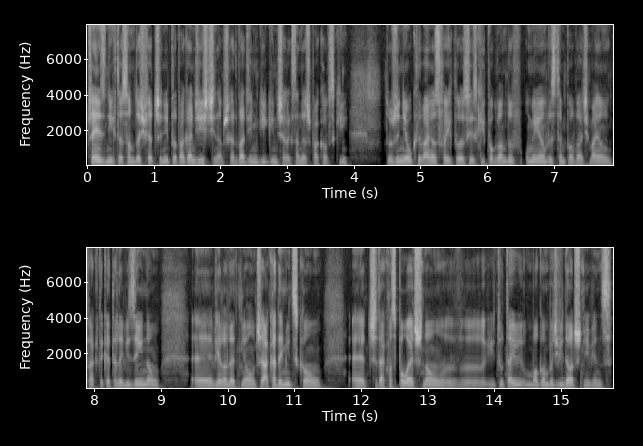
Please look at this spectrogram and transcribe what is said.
część z nich to są doświadczeni propagandziści, na przykład Wadim Gigin czy Aleksander Szpakowski, którzy nie ukrywają swoich prorosyjskich poglądów, umieją występować, mają praktykę telewizyjną, e, wieloletnią, czy akademicką, e, czy taką społeczną i tutaj mogą być widoczni, więc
